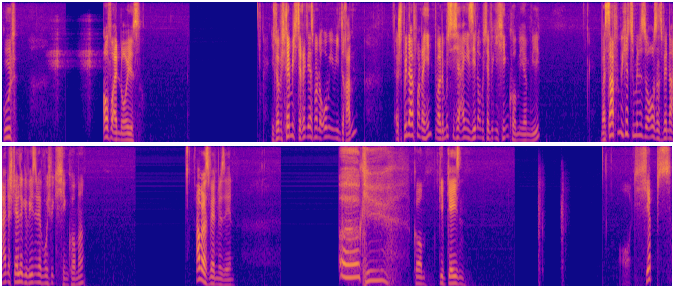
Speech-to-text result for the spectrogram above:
Gut. Auf ein neues. Ich glaube, ich klemme mich direkt erstmal da oben irgendwie dran. Ich springe einfach mal nach hinten, weil da müsste ich ja eigentlich sehen, ob ich da wirklich hinkomme irgendwie. Es sah für mich jetzt zumindest so aus, als wenn da eine Stelle gewesen wäre, wo ich wirklich hinkomme. Aber das werden wir sehen. Okay. Komm, gib Gazen. Und jeps.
